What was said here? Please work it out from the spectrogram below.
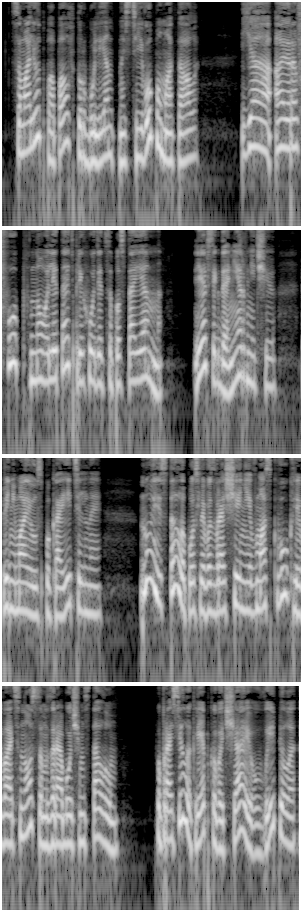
— Самолет попал в турбулентность, его помотало. Я аэрофоб, но летать приходится постоянно. Я всегда нервничаю, принимаю успокоительные. Ну и стала после возвращения в Москву клевать носом за рабочим столом. Попросила крепкого чаю, выпила,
